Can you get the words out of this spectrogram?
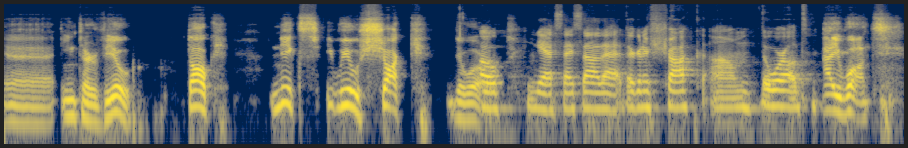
uh, interview talk. Knicks will shock the world. Oh yes, I saw that. They're gonna shock um, the world. I want,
